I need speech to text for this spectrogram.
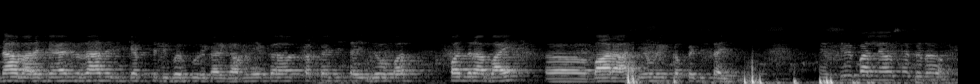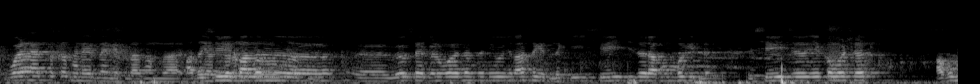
दहा बारा शेळ्यांना राहण्याची कॅपॅसिटी भरपूर आहे. कारण की आपण एका कप्प्याची साईज जवळपास पंधरा बाय अं, बारा अशी एवढी एक कप्प्याची साईज शेळीपालन व्यवसायाकडं वळण्याचा कसा निर्णय घेतला? समजा आता शेळीपालन अं, व्यवसायाकडे वळण्याचं नियोजन असं घेतलं की शेळीची जर आपण बघितलं तर शेळीचं एका वर्षात आपण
